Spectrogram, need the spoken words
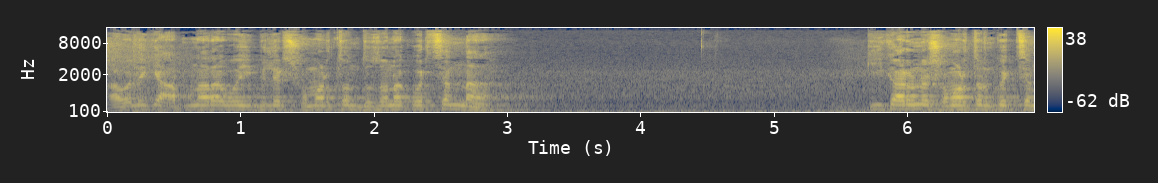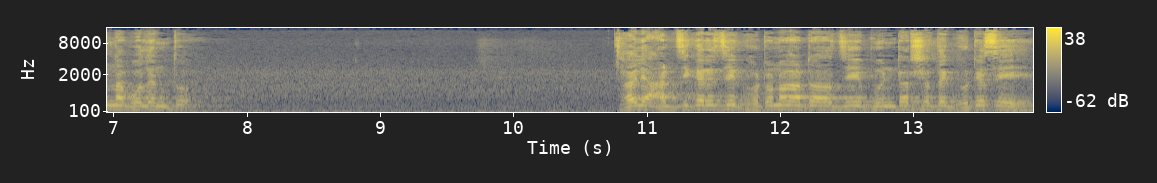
তাহলে কি আপনারা ওই বিলের সমর্থন যোজনা করছেন না? কি কারণে সমর্থন করছেন না বলেন তো? তাহলে আর্জিকারের যে ঘটনাটা, যে বোনটার সাথে ঘটেছে,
